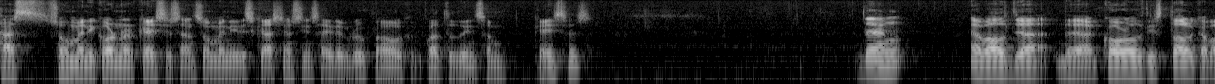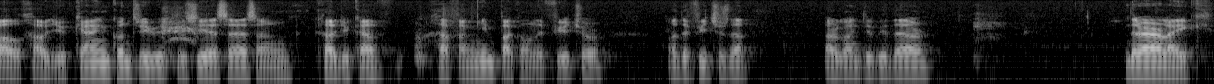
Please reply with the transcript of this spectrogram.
has so many corner cases and so many discussions inside the group about what to do in some cases. Then about the, the core of this talk about how you can contribute to CSS and how you can have an impact on the future or the features that are going to be there. There are like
